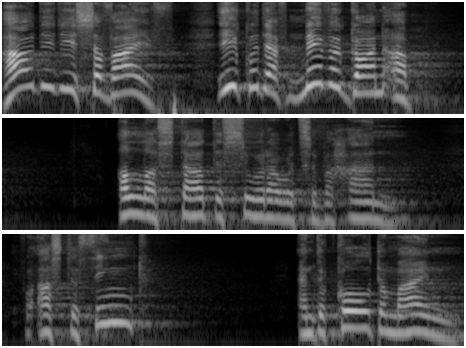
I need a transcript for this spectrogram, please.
How did he survive? He could have never gone up. Allah started the surah with Subhan for us to think and to call to mind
